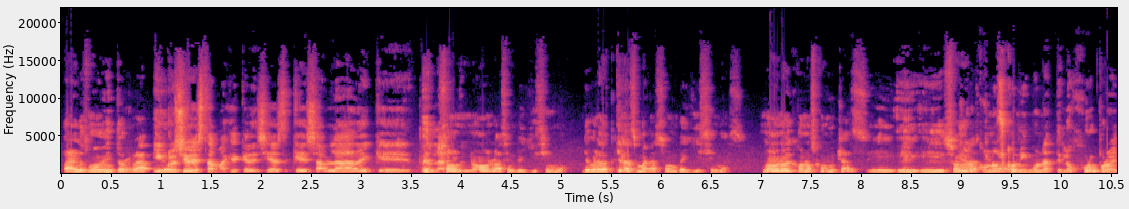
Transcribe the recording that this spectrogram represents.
para los movimientos rápidos. Inclusive esta magia que decías que es hablada y que... Pues son, no, lo hacen bellísimo. De verdad que las magas son bellísimas. No, no, y conozco muchas y, y- y son Yo no conozco ninguna, te lo juro por mí.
